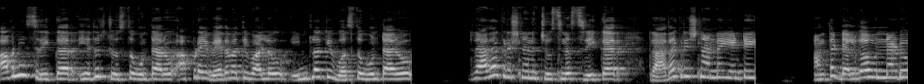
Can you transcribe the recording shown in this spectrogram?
అవని శ్రీకర్ ఎదురు చూస్తూ ఉంటారు. అప్పుడే వేదవతి వాళ్ళు ఇంట్లోకి వస్తూ ఉంటారు. రాధాకృష్ణను చూసిన శ్రీకర్ రాధాకృష్ణ అన్న ఏంటి? అంత డల్గా ఉన్నాడు.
